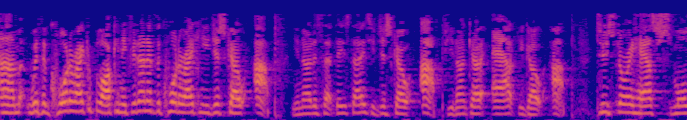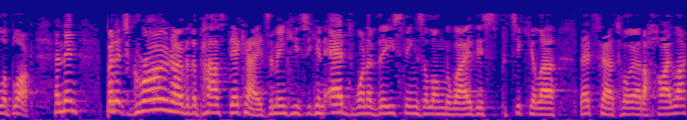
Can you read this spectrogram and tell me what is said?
um, with a quarter acre block, and if you don't have the quarter acre, you just go up. You notice that these days? You just go up. You don't go out, you go up. Two story house, smaller block. And then but it's grown over the past decades. I mean, you can add one of these things along the way. This particular, that's a Toyota Hilux.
